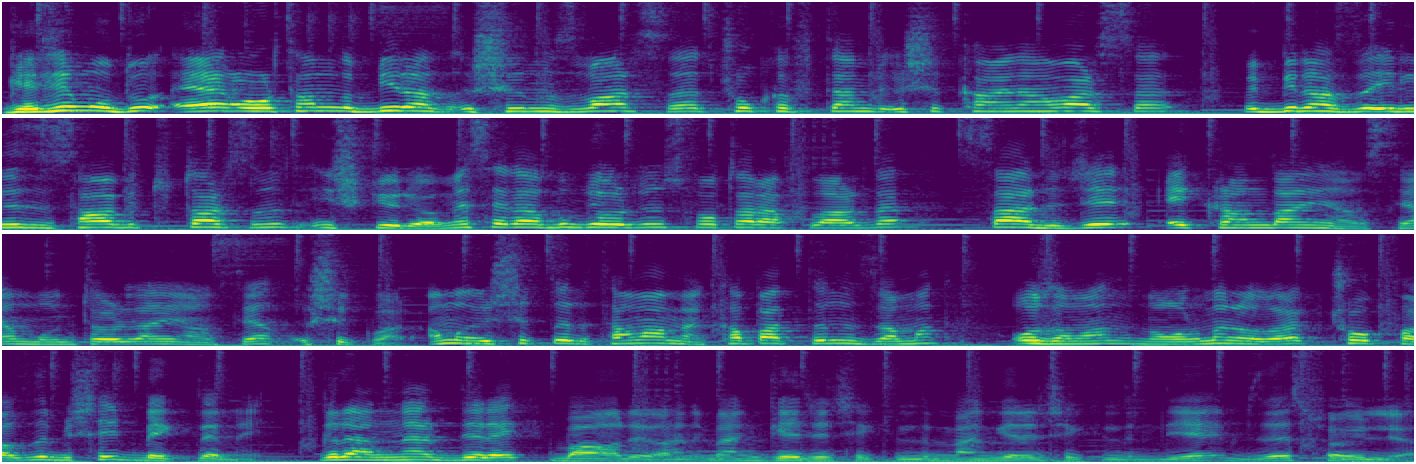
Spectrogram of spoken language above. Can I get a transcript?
Gece modu eğer ortamda biraz ışığınız varsa, çok hafiften bir ışık kaynağı varsa ve biraz da elinizi sabit tutarsanız iş görüyor. Mesela bu gördüğünüz fotoğraflarda sadece ekrandan yansıyan, monitörden yansıyan ışık var. Ama ışıkları tamamen kapattığınız zaman o zaman normal olarak çok fazla bir şey beklemeyin. Grenler direkt bağırıyor. Hani ben gece çekildim, ben gece çekildim diye bize söylüyor.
